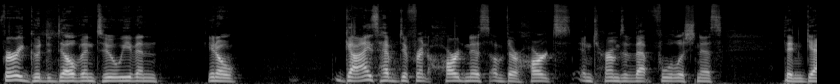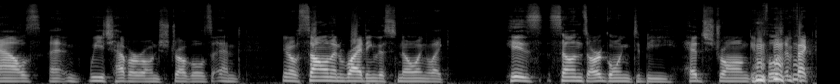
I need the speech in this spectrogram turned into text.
very good to delve into even, you know, guys have different hardness of their hearts in terms of that foolishness than gals and we each have our own struggles and you know solomon writing this knowing like his sons are going to be headstrong and foolish in fact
